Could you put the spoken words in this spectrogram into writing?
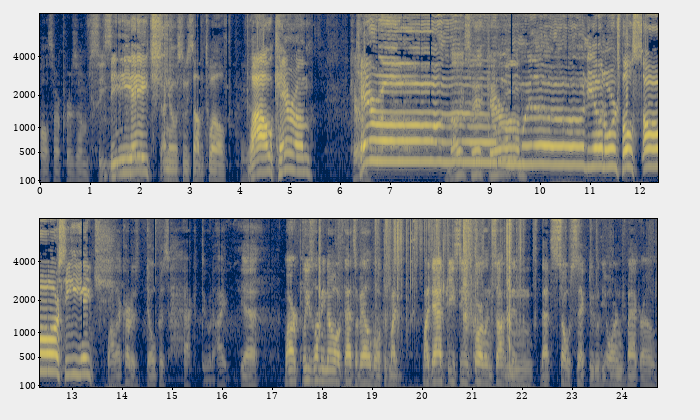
pulsar prism. C I know, so we saw the 12. Yeah. Wow, Karam. Carol. Karam! Nice hit, Karam. With a neon orange pulsar, CEH. Wow, that card is dope as heck, dude. I yeah. Mark, please let me know if that's available because my my dad PC's Courtland Sutton and that's so sick, dude, with the orange background.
